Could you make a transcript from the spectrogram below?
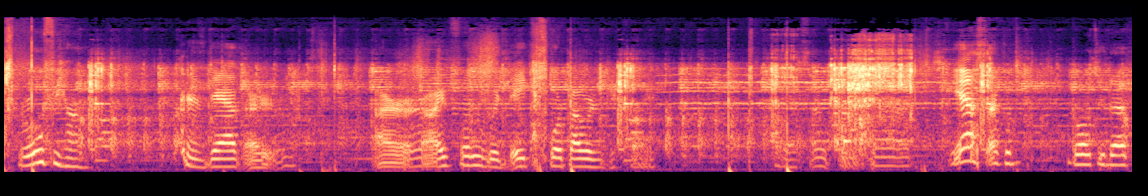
Trophy. What is that? Our, our rifle with 84 power. Yes, I could. Yes, I could go to that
